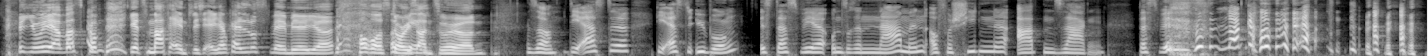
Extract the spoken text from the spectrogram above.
Julia, was kommt? Jetzt mach endlich, ey. Ich habe keine Lust mehr, mir hier Horror-Stories Okay. anzuhören. So, die erste, die erste Übung ist, dass wir unsere Namen auf verschiedene Arten sagen. Dass wir locker werden.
